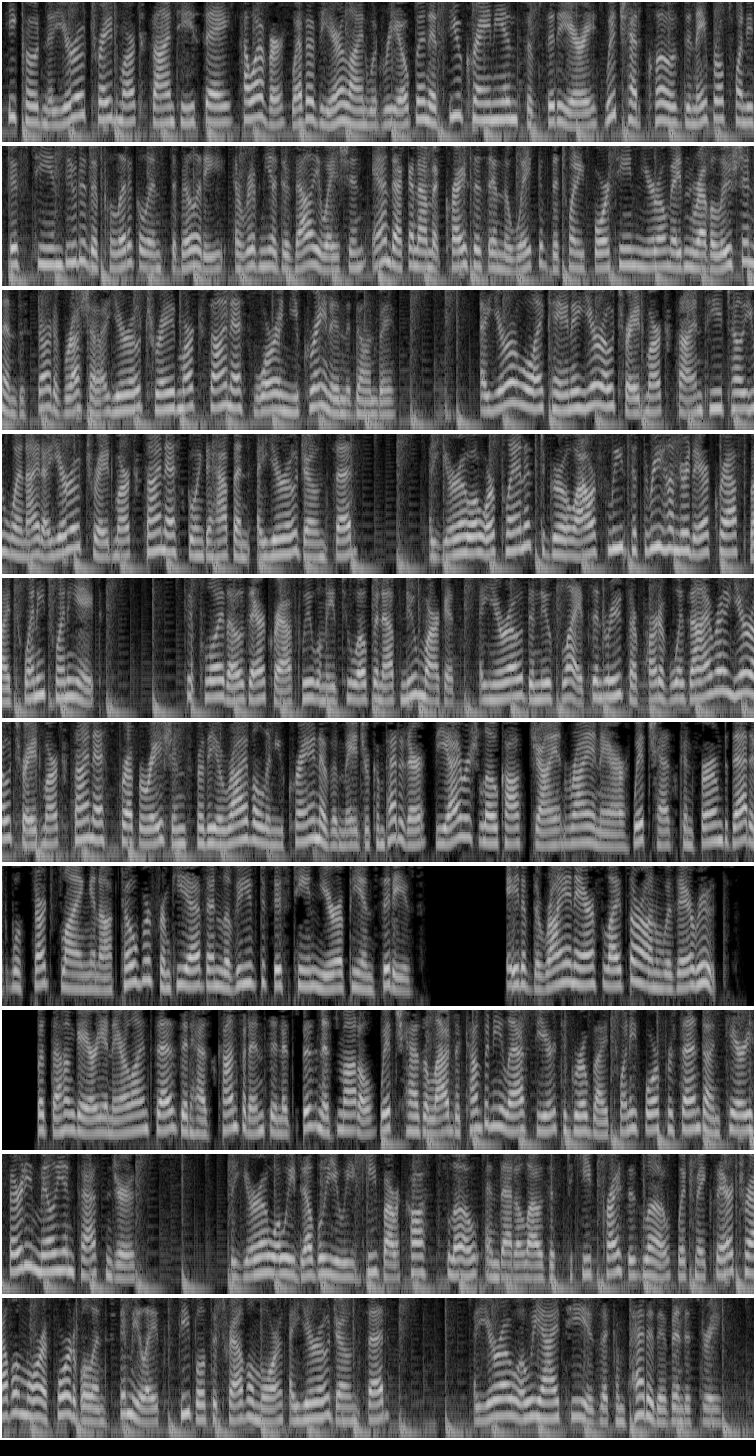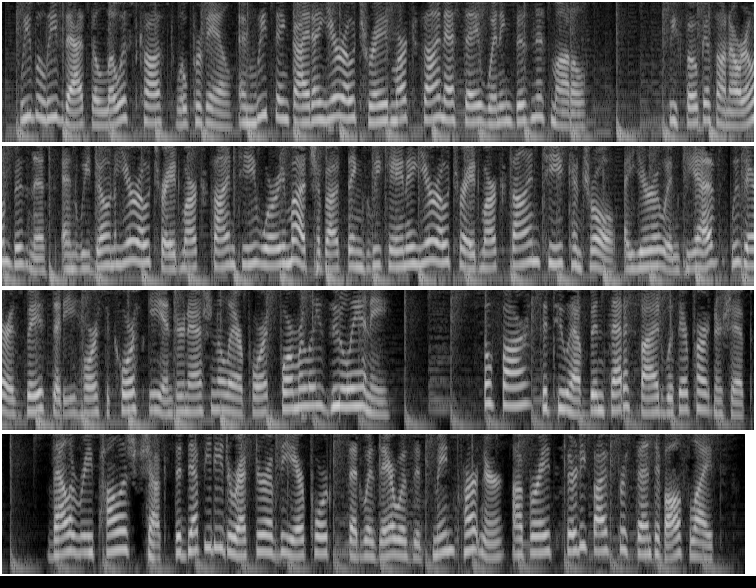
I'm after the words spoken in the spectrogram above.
He coded a Euro trademark signed to say, however, whether the airline would reopen its Ukrainian subsidiary, which had closed in April 2015 due to the political instability, hryvnia devaluation, and economic crisis in the wake of the 2014 Euromaidan revolution and the start of Russia Euro trademark sign S war in Ukraine in the Donbass. A Euro Icane a Euro trademark sign T tell you when I'd a Euro trademark sign S going to happen, a Euro Jones said. A Euro our plan is to grow our fleet to 300 aircraft by 2028. To deploy those aircraft we will need to open up new markets. A Euro The new flights and routes are part of Air Euro trademark sign S preparations for the arrival in Ukraine of a major competitor, the Irish low-cost giant Ryanair, which has confirmed that it will start flying in October from Kiev and Lviv to 15 European cities. Eight of the Ryanair flights are on Wizz Air routes. But the Hungarian airline says it has confidence in its business model, which has allowed the company last year to grow by 24% and carry 30 million passengers. The Euro OEWE keep our costs low, and that allows us to keep prices low, which makes air travel more affordable and stimulates people to travel more, a Euro Jones said. A Euro OEIT is a competitive industry. We believe that the lowest cost will prevail, and we think IDA Euro trademark sign SA winning business model. We focus on our own business, and we don't Euro trademark sign T worry much about things we can a Euro trademark sign T control. A Euro in Kiev, Wizz Air is based at Ihor Sikorsky International Airport, formerly Zhuliany. So far, the two have been satisfied with their partnership. Valery Polishchuk, the deputy director of the airport, said Wizz Air was its main partner, operates 35% of all flights.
